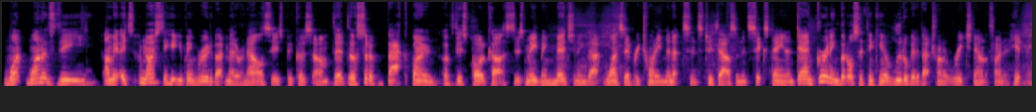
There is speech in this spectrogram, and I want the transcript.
one one of the I mean it's nice to hear you being rude about meta analyses because um, the the sort of backbone of this podcast is me being mentioning that once every 20 minutes since 2016 and Dan grinning but also thinking a little bit about trying to reach down the phone and hit me.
